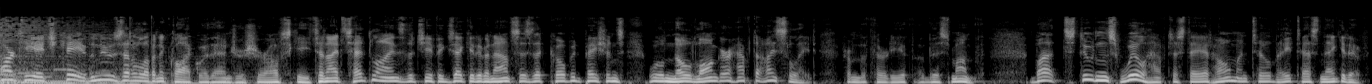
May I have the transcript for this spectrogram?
RTHK, the news at 11 o'clock with Andrew Shirovsky. Tonight's headlines The chief executive announces that COVID patients will no longer have to isolate from the 30th of this month. But students will have to stay at home until they test negative.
